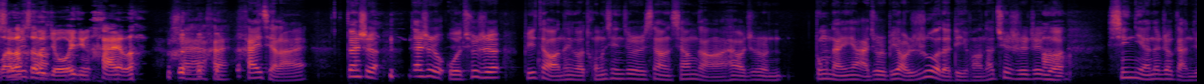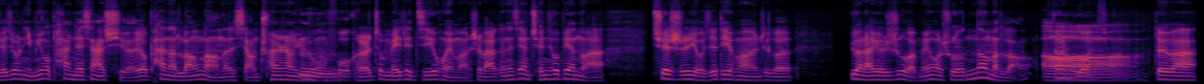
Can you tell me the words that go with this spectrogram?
完了，喝了酒我已经嗨了。嗨嗨嗨嗨起来！但是，但是我确实比较那个同情，就是像香港啊，还有就是东南亚，就是比较热的地方，它确实这个新年的这感觉，就是你们又盼着下雪，又盼着冷冷的想穿上羽绒服，可是就没这机会嘛，是吧？可能现在全球变暖，确实有些地方这个越来越热，没有说那么冷，但是我，对吧？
